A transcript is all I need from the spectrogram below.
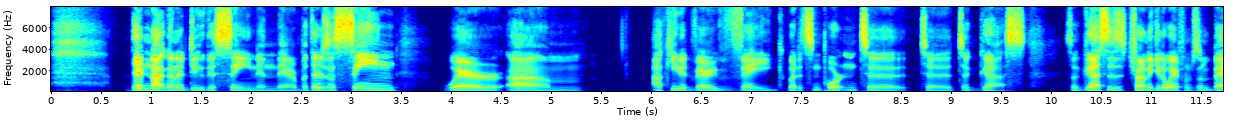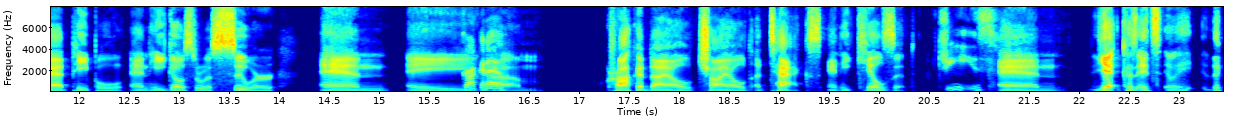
they're not gonna do this scene in there, but there's a scene where um I'll keep it very vague, but it's important to to to Gus. So Gus is trying to get away from some bad people, and he goes through a sewer, and a Crocodile. um, crocodile child attacks, and he kills it. Jeez. And yeah, because it's uh, the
